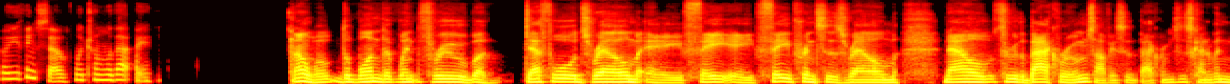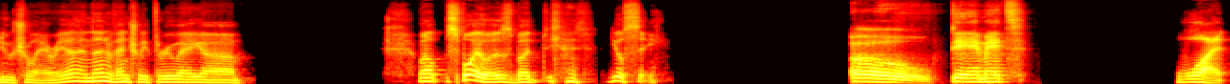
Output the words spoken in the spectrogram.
Oh, you think so? Which one would that be? Oh well, the one that went through a Death Lord's realm, a Fey, a Fey Prince's realm, now through the back rooms. Obviously, the back rooms is kind of a neutral area, and then eventually through a. Uh, well, spoilers, but you'll see. Oh, damn it! What?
